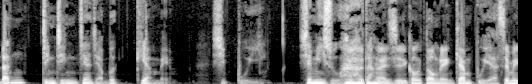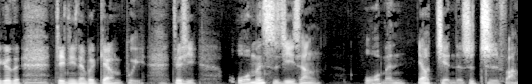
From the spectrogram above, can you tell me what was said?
咱真正这样讲不减的，是肥。什么意思？当然是讲当然减肥啊，什么叫做真正的不减肥？就是我们实际上我们要减的是脂肪，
